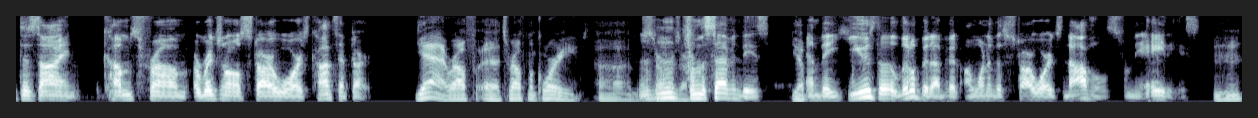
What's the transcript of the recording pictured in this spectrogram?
design comes from original Star Wars concept art Yeah, Ralph. Uh, it's Ralph McQuarrie. Um, Star Mhm, Wars from the seventies. Yep. And they used a little bit of it on one of the Star Wars novels from the eighties, Mhm.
